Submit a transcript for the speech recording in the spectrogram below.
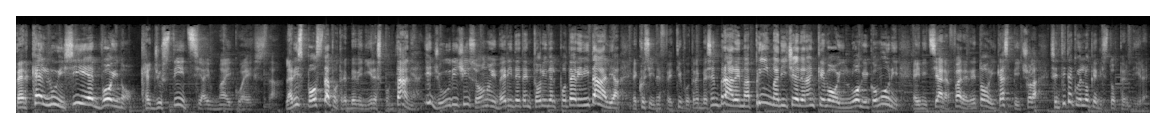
Perché lui sì e voi voi no. Che giustizia è mai questa? La risposta potrebbe venire spontanea. I giudici sono i veri detentori del potere in Italia e così in effetti potrebbe sembrare, ma prima di cedere anche voi in luoghi comuni e iniziare a fare retorica spicciola, sentite quello che vi sto per dire.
